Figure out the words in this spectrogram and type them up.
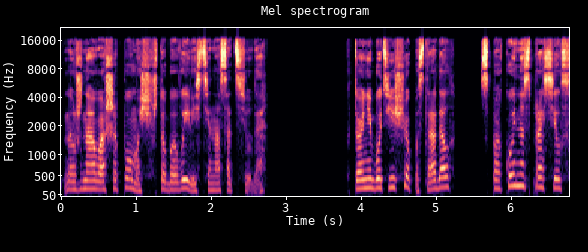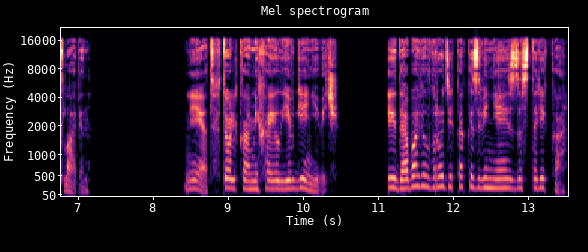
Нужна ваша помощь, чтобы вывести нас отсюда». «Кто-нибудь еще пострадал?» — спокойно спросил Славин. «Нет, только Михаил Евгеньевич». И добавил вроде как извиняясь за старика.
